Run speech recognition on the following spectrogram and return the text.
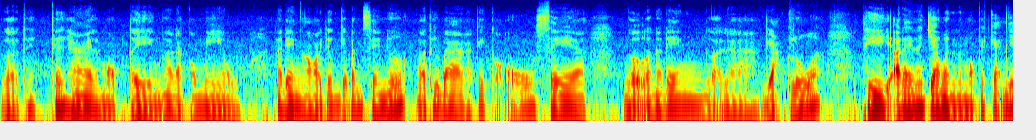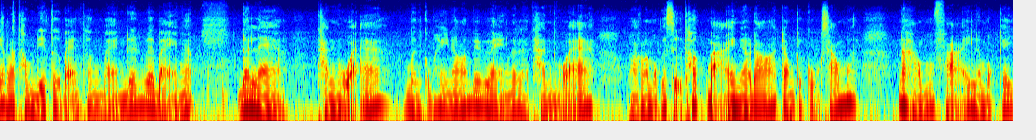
Rồi thứ, thứ hai là một tiền đó là con mèo nó đang ngồi trên cái bánh xe nước. Và thứ ba là cái cổ xe ngựa nó đang gọi là gặt lúa. Thì ở đây nó cho mình một cái cảm giác là thông điệp từ bản thân bạn đến với bạn á đó là thành quả. Mình cũng hay nói với bạn đó là thành quả hoặc là một cái sự thất bại nào đó trong cái cuộc sống á, nó không phải là một cái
